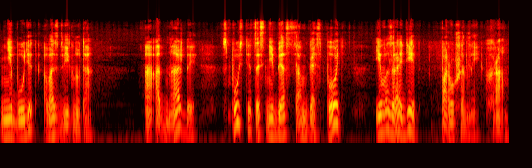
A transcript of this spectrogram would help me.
не будет воздвигнуто, а однажды спустится с небес сам Господь и возродит порушенный храм».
